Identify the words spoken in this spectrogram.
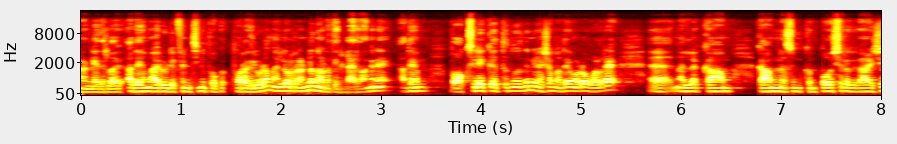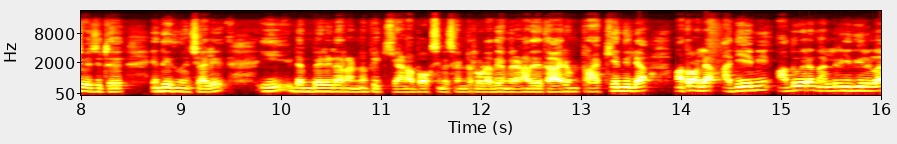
റൺ ചെയ്തിട്ടുള്ളത് അദ്ദേഹം ആ ഒരു ഡിഫൻസിന് പുറകിലൂടെ നല്ലൊരു റണ്ണ് നടത്തിയിട്ടുണ്ടായിരുന്നു. അങ്ങനെ അദ്ദേഹം ബോക്സിലേക്ക് എത്തുന്നതിന് ശേഷം അദ്ദേഹം അവിടെ വളരെ നല്ല കാം കാംനെസ്സും കമ്പോസറൊക്കെ കാഴ്ചവെച്ചിട്ട് എന്ത് ചെയ്തെന്ന് വെച്ചാൽ ഈ ഡംബേലയുടെ റണ്ണ് പിക്ക് ചെയ്യാണ്. ബോക്സിന്റെ സെന്ററിലൂടെ അദ്ദേഹം വരണം അദ്ദേഹത്തെ ആരും ട്രാക്ക് ചെയ്യുന്നില്ല. മാത്രമല്ല അദിയമി അതുവരെ നല്ല രീതിയിലുള്ള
